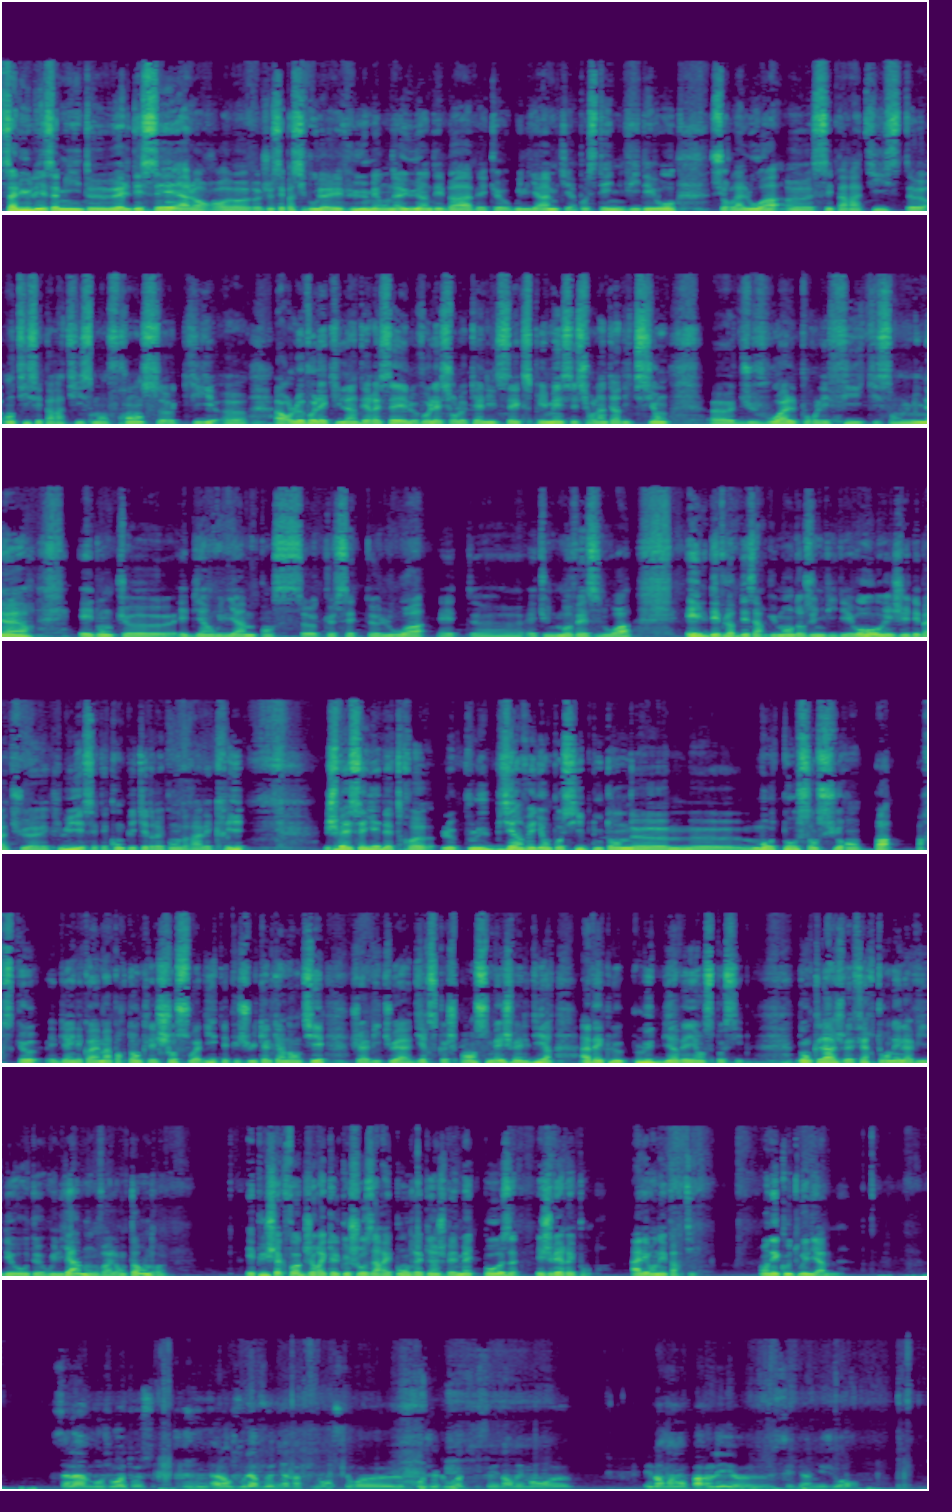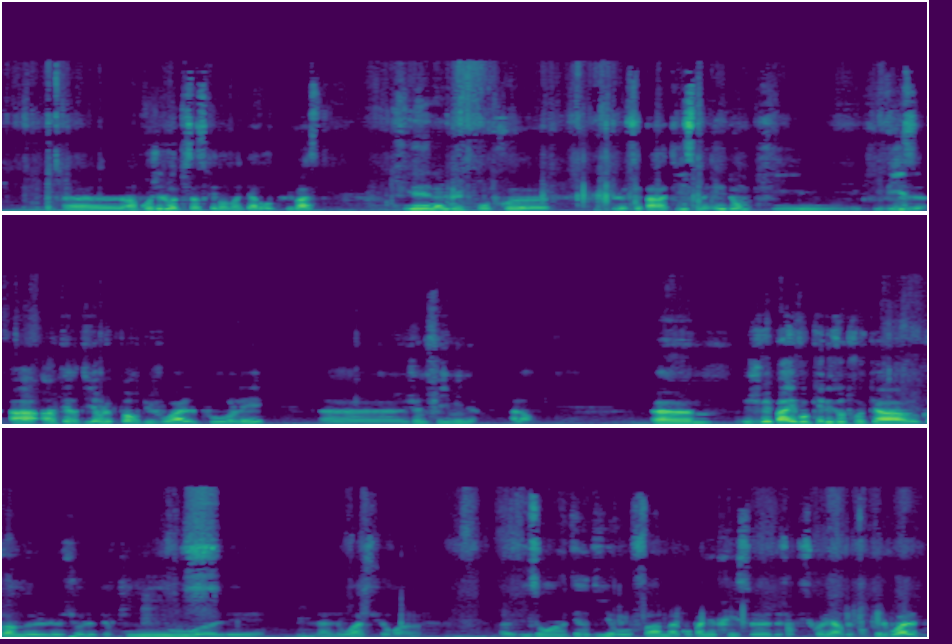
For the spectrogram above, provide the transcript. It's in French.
Salut les amis de LDC. Alors, euh, je ne sais pas si vous l'avez vu, mais on a eu un débat avec euh, William qui a posté une vidéo sur la loi euh, séparatiste, anti-séparatisme en France. qui, alors, le volet qui l'intéressait et le volet sur lequel il s'est exprimé, c'est sur l'interdiction du voile pour les filles qui sont mineures. Et donc, eh bien, William pense que cette loi est est une mauvaise loi. Et il développe des arguments dans une vidéo. Et j'ai débattu avec lui et c'était compliqué de répondre à l'écrit. Je vais essayer d'être le plus bienveillant possible tout en ne me m'auto-censurant pas parce que, eh bien, il est quand même important que les choses soient dites. Et puis, je suis quelqu'un d'entier, je suis habitué à dire ce que je pense, mais je vais le dire avec le plus de bienveillance possible. Donc là, je vais faire tourner la vidéo de William, on va l'entendre. Et puis, chaque fois que j'aurai quelque chose à répondre, eh bien, je vais mettre pause et je vais répondre. Allez, on est parti. On écoute William. Salam, bonjour à tous. Alors je voulais revenir rapidement sur euh, le projet de loi qui fait énormément, euh, énormément parler euh, ces derniers jours. un projet de loi qui s'inscrit dans un cadre plus vaste qui est la lutte contre le séparatisme et donc qui, qui, vise à interdire le port du voile pour les jeunes filles mineures. Alors, je ne vais pas évoquer les autres cas comme le, sur le burkini ou la loi euh, euh, visant à interdire aux femmes accompagnatrices euh, de sortie scolaire de porter le voile,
